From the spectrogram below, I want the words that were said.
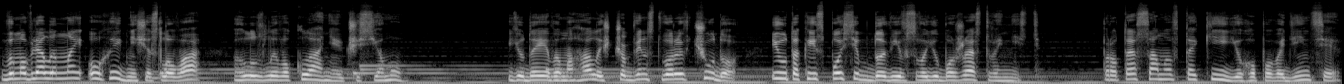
вимовляли найогидніші слова, глузливо кланяючись йому. Юдеї вимагали, щоб він створив чудо і у такий спосіб довів свою божественність. Проте саме в такій його поведінці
